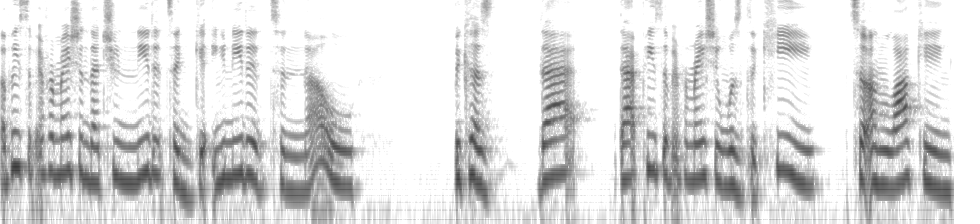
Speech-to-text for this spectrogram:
a piece of information that you needed to get you needed to know because that that piece of information was the key to unlocking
